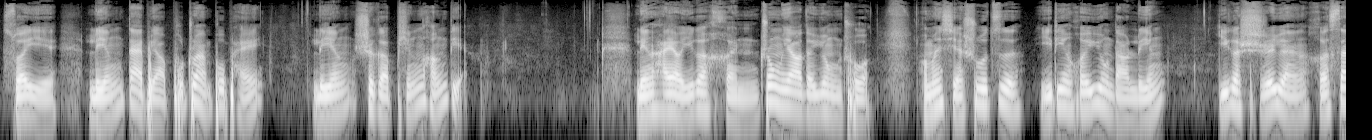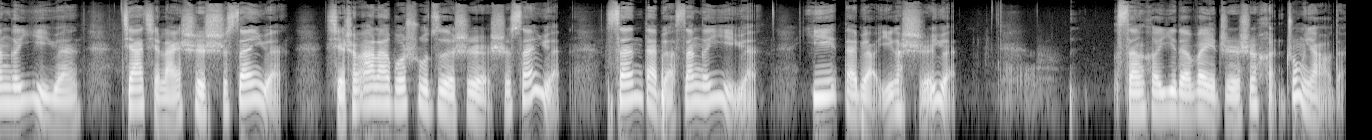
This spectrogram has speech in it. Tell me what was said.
所以零代表不赚不赔，零是个平衡点。零还有一个很重要的用处，我们写数字一定会用到零。一个十元和三个亿元加起来是十三元，写成阿拉伯数字是十三元。三代表三个亿元，一代表一个十元。三和一的位置是很重要的，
